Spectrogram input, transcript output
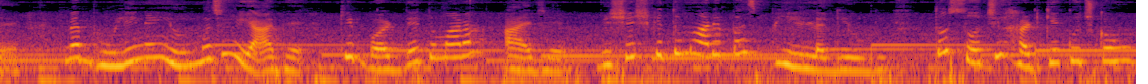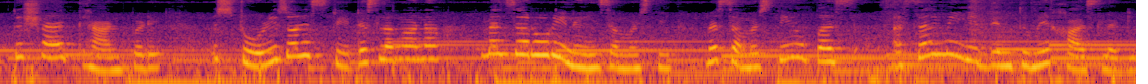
है। मैं भूली नहीं हूँ, मुझे याद है कि बर्थडे तुम्हारा आज है। विशेष कि तुम्हारे पास भीड़ लगी होगी। तो सोची हट के कुछ कहूँ तो शायद ध्यान पड़े। स्टोरीज और स्टेटस लगाना मैं ज़रूरी नहीं समझती। मैं समझती हूँ, बस असल में ये दिन तुम्हें ख़ास लगे।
